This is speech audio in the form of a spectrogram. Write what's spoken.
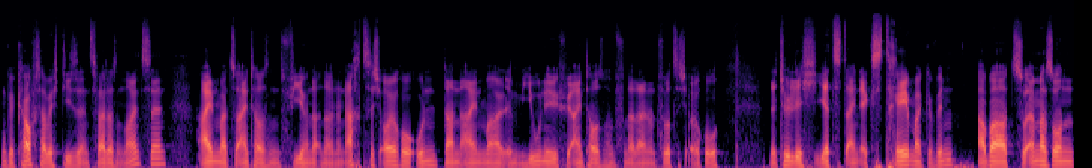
Und gekauft habe ich diese in 2019 einmal zu 1489 Euro und dann einmal im Juni für 1541 Euro. Natürlich jetzt ein extremer Gewinn, aber zu Amazon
